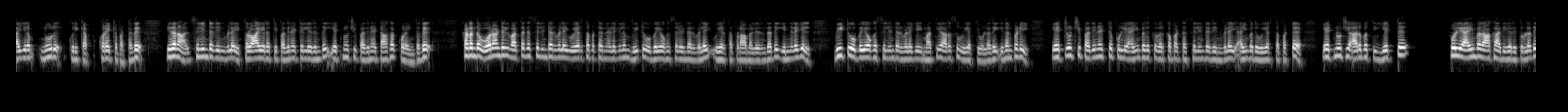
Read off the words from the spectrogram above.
ஆயிரம் நூறு குறிக்க குறைக்கப்பட்டது. இதனால் சிலிண்டரின் விலை தொள்ளாயிரத்தி பதினெட்டிலிருந்து எட்நூற்றி பதினெட்டாக குறைந்தது. கடந்த ஓராண்டில் வர்த்தக சிலிண்டர் விலை உயர்த்தப்பட்ட நிலையிலும் வீட்டு உபயோக சிலிண்டர் விலை உயர்த்தப்படாமல் இருந்தது. இந்நிலையில் வீட்டு உபயோக சிலிண்டர் விலையை மத்திய அரசு உயர்த்தியுள்ளது. இதன்படி எட்நூற்றி பதினெட்டு புள்ளி ஐம்பதுக்கு விற்கப்பட்ட சிலிண்டரின் விலை ஐம்பது உயர்த்தப்பட்டு எட்நூற்றி அறுபத்தி எட்டு புள்ளி ஐம்பதாக அதிகரித்துள்ளது.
